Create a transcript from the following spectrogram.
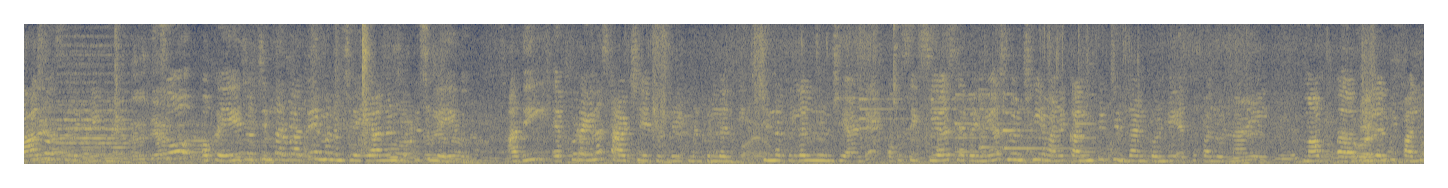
బాగా వస్తుంది ట్రీట్మెంట్ సో ఒక ఏజ్ వచ్చిన తర్వాతే మనం చేయాలని చెప్పేసి లేదు. అది ఎప్పుడైనా స్టార్ట్ చేయొచ్చు ట్రీట్మెంట్ పిల్లలకి చిన్న పిల్లల నుంచి అంటే ఒక సిక్స్ ఇయర్స్ సెవెన్ ఇయర్స్ నుంచి మనకి కనిపించింది అనుకోండి ఎత్తు పళ్ళు ఉన్నాయి మా పిల్లలకి పళ్ళు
